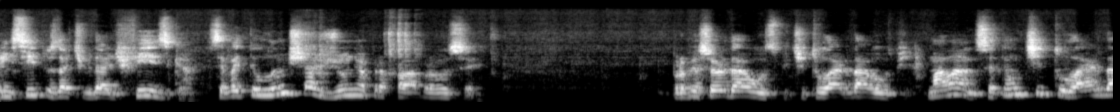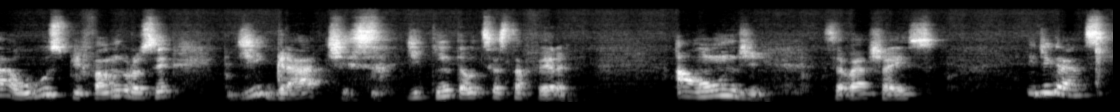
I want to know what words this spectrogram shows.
princípios da atividade física, você vai ter o Lancha Júnior para falar para você. Professor da USP, titular da USP. Malandro, você tem um titular da USP falando para você de grátis, de quinta ou de sexta-feira. Aonde você vai achar isso? E de grátis.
